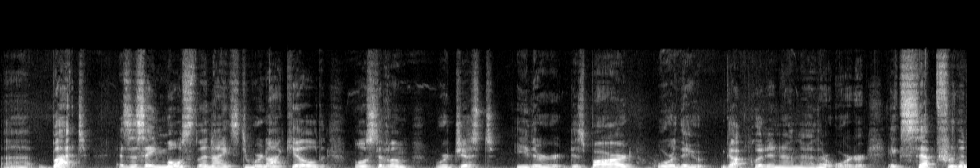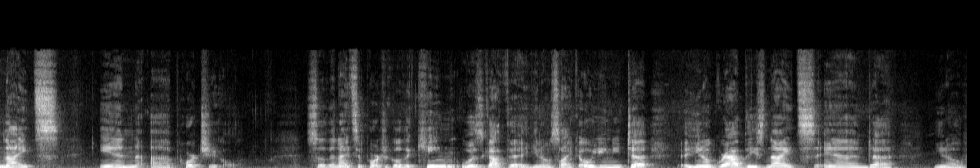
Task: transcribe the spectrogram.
Uh, but as I say, most of the knights were not killed. Most of them were just either disbarred or they got put in another order, except for the knights in uh, Portugal. So the knights in Portugal, the king was got the you know it's like oh you need to you know grab these knights and uh, you know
